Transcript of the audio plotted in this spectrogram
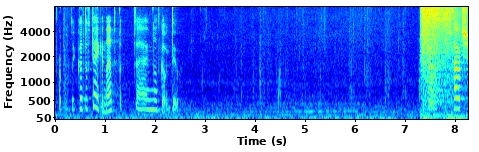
Probably could have taken that, but I'm not going to. Ouch.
